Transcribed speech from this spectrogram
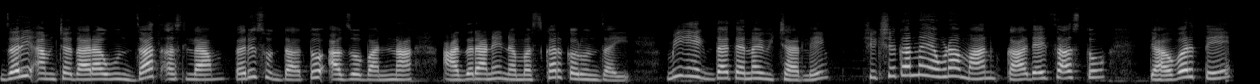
जरी आमच्या दाराहून जात असला तरीसुद्धा तो आजोबांना आदराने नमस्कार करून जाई. मी एकदा त्यांना विचारले शिक्षकांना एवढा मान का द्यायचा असतो? त्यावर ते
